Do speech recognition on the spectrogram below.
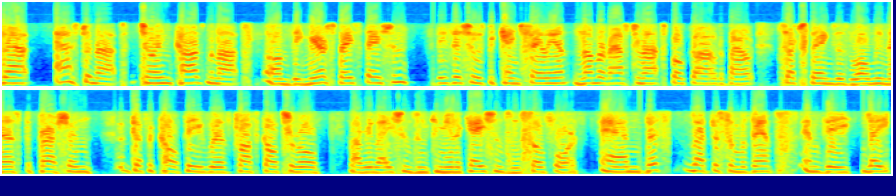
that astronauts joined cosmonauts on the Mir space station, these issues became salient. A number of astronauts spoke out about such things as loneliness, depression, difficulty with cross-cultural uh, relations and communications and so forth. And this led to some events in the late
